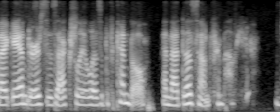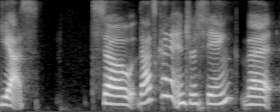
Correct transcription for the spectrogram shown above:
Meg Anders is actually Elizabeth Kendall, and that does sound familiar. yes. So that's kind of interesting that,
